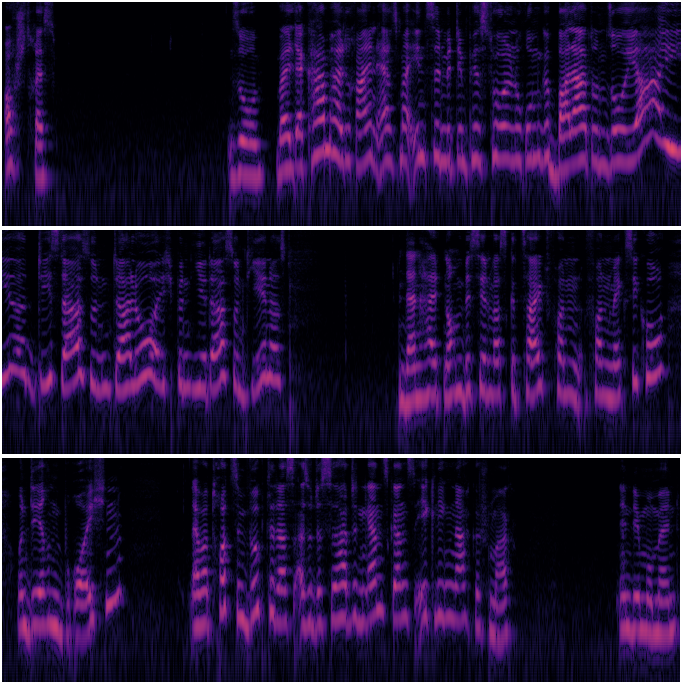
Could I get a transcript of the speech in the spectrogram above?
auf Stress. So, weil der kam halt rein, erstmal instant mit den Pistolen rumgeballert und so, ja, hier, dies, das und hallo, ich bin hier das und jenes. Dann halt noch ein bisschen was gezeigt von, von Mexiko und deren Bräuchen. Aber trotzdem wirkte das, also das hatte einen ganz, ganz ekligen Nachgeschmack. In dem Moment.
